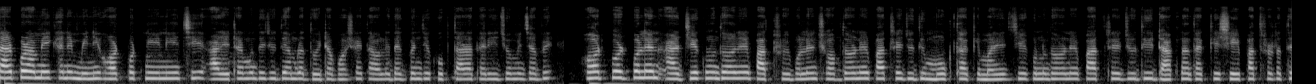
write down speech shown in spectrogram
তারপর আমি এখানে মিনি হটপট নিয়ে নিয়েছি আর এটার মধ্যে যদি আমরা দইটা বসাই তাহলে দেখবেন যে খুব তাড়াতাড়ি জমে যাবে। হটপট বলেন আর যে কোনো ধরনের পাত্রই বলেন, সব ধরনের পাত্রে যদি মুখ থাকে মানে যে কোনো ধরনের পাত্রে যদি ঢাকনা থাকে, সেই পাত্রটাতে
